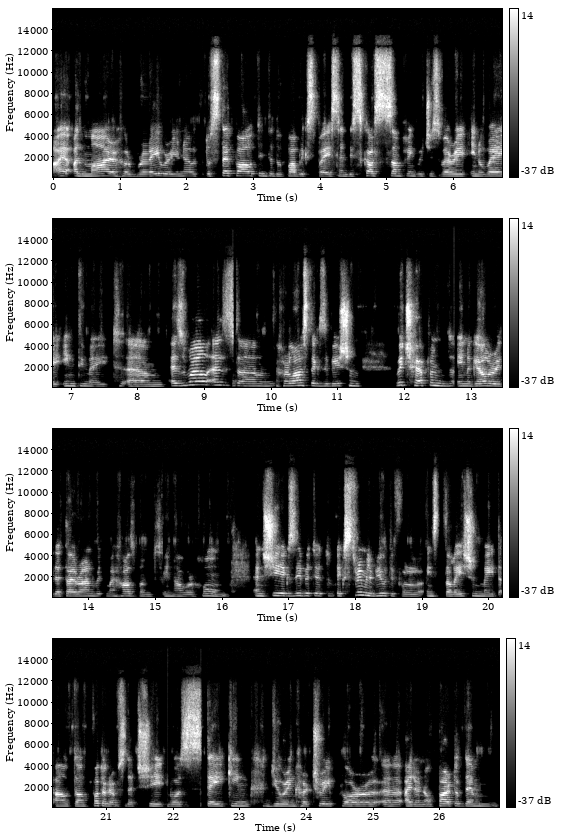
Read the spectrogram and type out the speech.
i admire her bravery you know to step out into the public space and discuss something which is very in a way intimate um, as well as um, her last exhibition which happened in a gallery that I ran with my husband in our home. And she exhibited extremely beautiful installation made out of photographs that she was taking during her trip, or uh, I don't know, part of them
